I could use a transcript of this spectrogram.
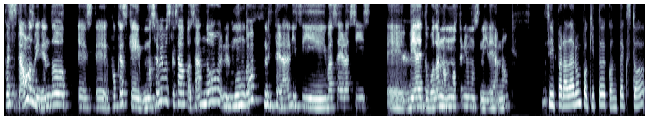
pues estábamos viviendo este, épocas que no sabíamos qué estaba pasando en el mundo, literal, y si iba a ser así eh, el día de tu boda, no, no teníamos ni idea, ¿no? Sí, para dar un poquito de contexto,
